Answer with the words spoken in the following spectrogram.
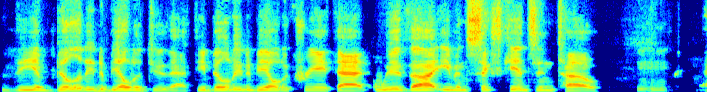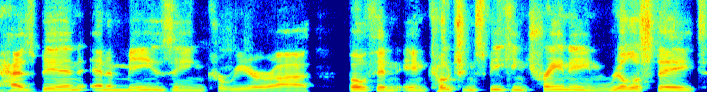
the ability to be able to do that, the ability to be able to create that with uh, even six kids in tow, mm-hmm. has been an amazing career. Uh, both in in coaching, speaking, training, real estate,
